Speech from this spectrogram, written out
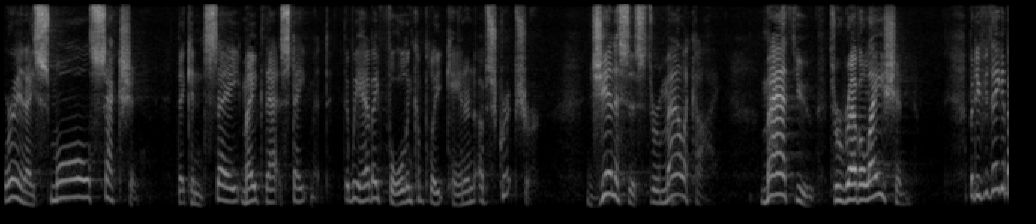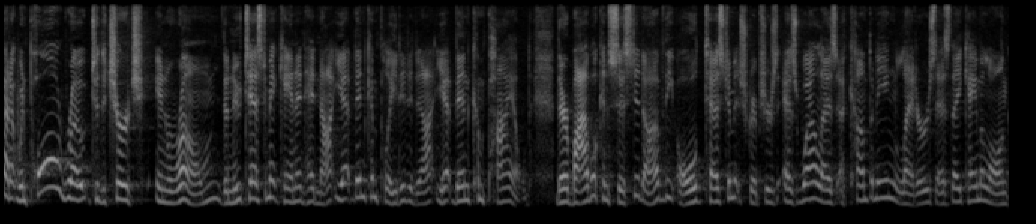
we're in a small section that can say, make that statement that we have a full and complete canon of Scripture. Genesis through Malachi, Matthew through Revelation. But if you think about it, when Paul wrote to the church in Rome, the New Testament canon had not yet been completed, it had not yet been compiled. Their Bible consisted of the Old Testament scriptures as well as accompanying letters as they came along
